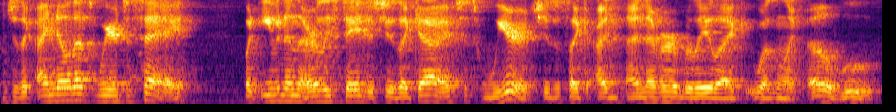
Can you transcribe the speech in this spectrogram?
And she's like, "I know that's weird to say, but even in the early stages, she was like, yeah, it's just weird." She's just like, "I I never really like it wasn't like oh ooh,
